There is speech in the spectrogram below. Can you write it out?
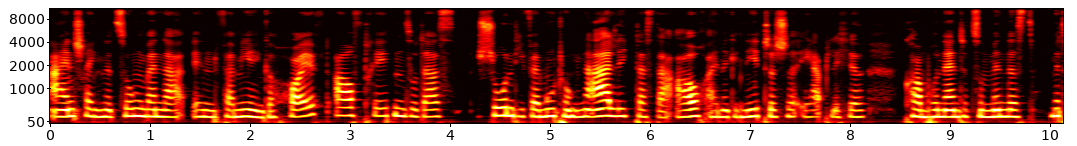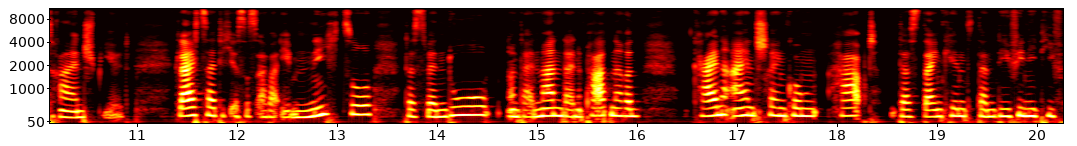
einschränkende Zungenbänder in Familien gehäuft auftreten, sodass schon die Vermutung naheliegt, dass da auch eine genetische, erbliche Komponente zumindest mit reinspielt. Gleichzeitig ist es aber eben nicht so, dass wenn du und dein Mann, deine Partnerin keine Einschränkungen habt, dass dein Kind dann definitiv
